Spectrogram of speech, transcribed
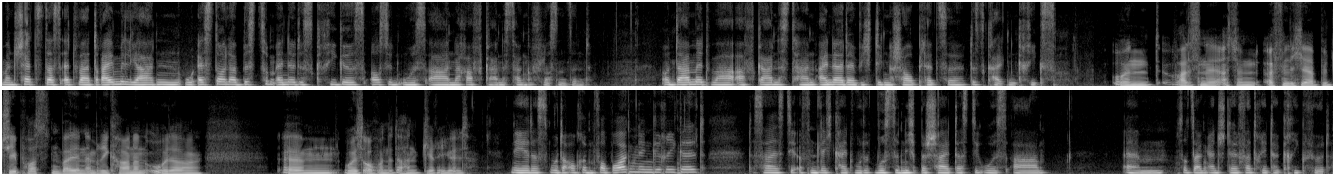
Man schätzt, dass etwa 3 Milliarden US-Dollar bis zum Ende des Krieges aus den USA nach Afghanistan geflossen sind. Und damit war Afghanistan einer der wichtigen Schauplätze des Kalten Kriegs. Und war das eine, also ein öffentlicher Budgetposten bei den Amerikanern oder ähm, wurde es auch unter der Hand geregelt? Nee, das wurde auch im Verborgenen geregelt. Das heißt, die Öffentlichkeit wurde, wusste nicht Bescheid, dass die USA ähm, sozusagen einen Stellvertreterkrieg führt.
